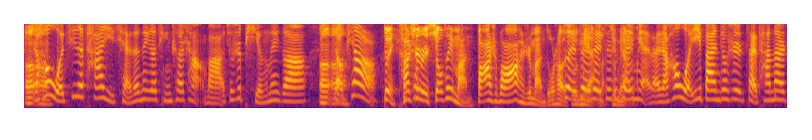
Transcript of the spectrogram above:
然后我记得他以前的那个停车场吧，就是凭那个小票儿，对，他是消费满八十八还是满多少就对对对，就是可以免的。然后我一般就是在他那儿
